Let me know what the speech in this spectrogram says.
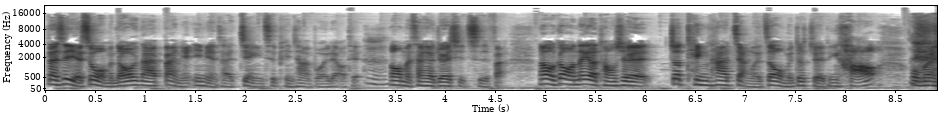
但是也是我们都大概半年一年才见一次，平常也不会聊天。嗯，然后我们三个就一起吃饭，然后我跟我那个同学就听他讲了之后，我们就决定好，我们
